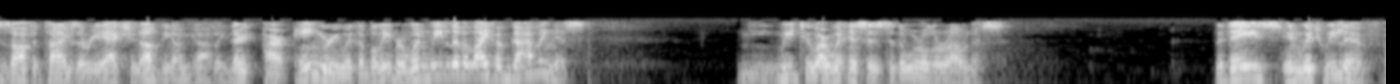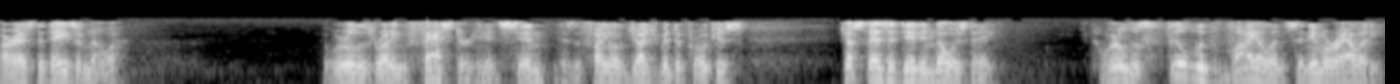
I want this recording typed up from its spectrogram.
is oftentimes the reaction of the ungodly. They are angry with the believer when we live a life of godliness. We too are witnesses to the world around us. The days in which we live are as the days of Noah. The world is running faster in its sin as the final judgment approaches, just as it did in Noah's day. The world is filled with violence and immorality.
